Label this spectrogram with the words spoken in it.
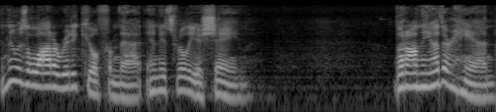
And there was a lot of ridicule from that, and it's really a shame. But on the other hand,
